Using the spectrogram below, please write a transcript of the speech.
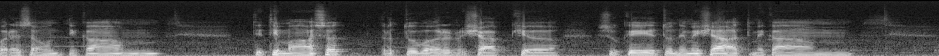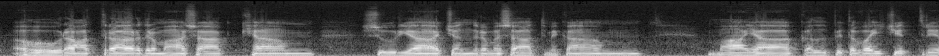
परसौज्ञिकाम् तिथिमासऋतुवर्षाख्य सुकेतुनिमिषात्मिकाम्। अहोरात्रार्द्रमासाख्यां सूर्याचन्द्रमसात्मिकाम् मायाकल्पितवैचित्र्य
